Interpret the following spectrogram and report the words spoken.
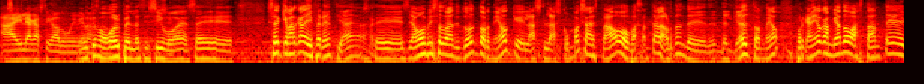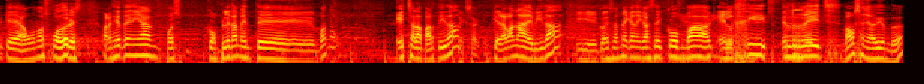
ahí le ha castigado muy el bien. último hasta- golpe, el decisivo, ¿eh? Ese- es el que marca la diferencia, ¿eh? Hace- ya hemos visto durante todo el torneo que las, las comebacks han estado bastante a la orden de- de- del día del torneo, porque han ido cambiando bastante, que algunos jugadores parecía que tenían pues completamente, bueno, hecha la partida. Exacto. quedaba nada de vida y con esas mecánicas de comeback, el hit, el rage, vamos añadiendo, ¿eh?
